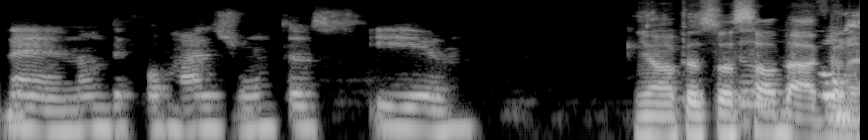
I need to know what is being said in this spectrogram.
né, não deformar as juntas e e é uma pessoa eu saudável, né?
